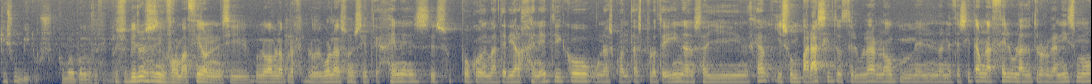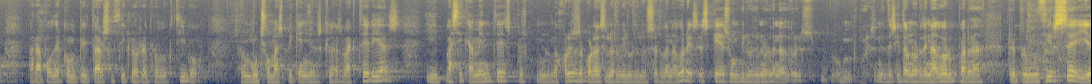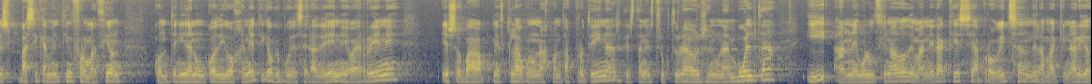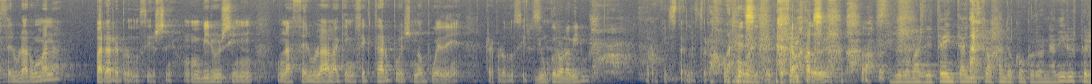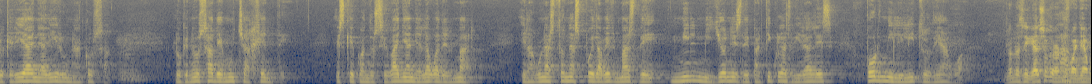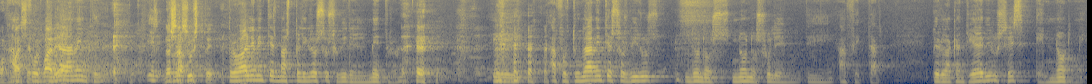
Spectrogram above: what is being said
¿Qué es un virus? ¿Cómo lo podemos definir? Pues virus es información. Si uno habla, por ejemplo, de bola, son siete genes, es un poco de material genético, unas cuantas proteínas allí, y es un parásito celular, no, no necesita una célula de otro organismo para poder completar su ciclo reproductivo son mucho más pequeños que las bacterias y básicamente pues, lo mejor es recordarse los virus de los ordenadores. Es que es un virus de un ordenador, pues necesita un ordenador para reproducirse y es básicamente información contenida en un código genético que puede ser ADN o ARN. Eso va mezclado con unas cuantas proteínas que están estructurados en una envuelta y han evolucionado de manera que se aprovechan de la maquinaria celular humana para reproducirse. Un virus sin una célula a la que infectar pues no puede reproducirse. ¿Y un coronavirus? Bueno, aquí está el doctor Juanes. Llevo más de 30 años trabajando con coronavirus, pero quería añadir una cosa. Lo que no sabe mucha gente es que cuando se baña en el agua del mar, en algunas zonas puede haber más de mil millones de partículas virales por mililitro de agua. No nos diga eso, que no nos ah, bañamos más en el mar. ¿eh? no se asusten. Probablemente es más peligroso subir en el metro. ¿eh? afortunadamente esos virus no nos, no nos suelen eh, afectar. Pero la cantidad de virus es enorme.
